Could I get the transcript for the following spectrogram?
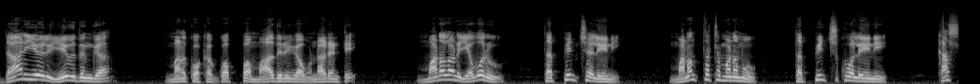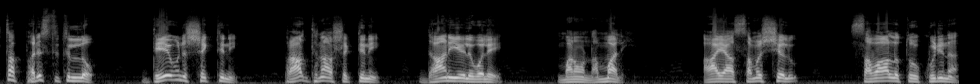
దానియేలు ఏ విధంగా మనకొక గొప్ప మాదిరిగా ఉన్నాడంటే మనలను ఎవరు తప్పించలేని మనంతట మనము తప్పించుకోలేని కష్ట పరిస్థితుల్లో దేవుని శక్తిని ప్రార్థనా శక్తిని దానియేలు వలె మనం నమ్మాలి. ఆయా సమస్యలు సవాళ్ళతో కూడిన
